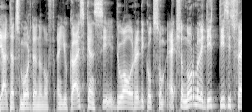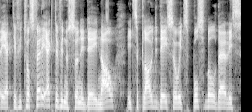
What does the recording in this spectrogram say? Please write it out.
yeah, that's more than enough. And you guys can see, do already got some action. Normally, this, this is very active. It was very active in a sunny day. Now, it's a cloudy day, so it's possible there is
